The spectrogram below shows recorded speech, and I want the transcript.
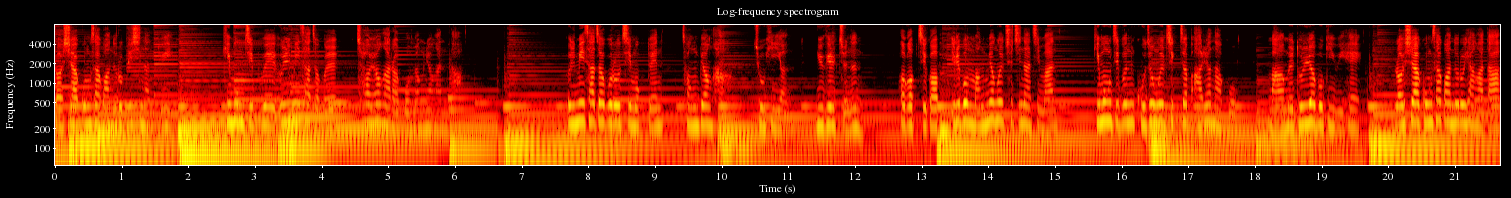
러시아 공사관으로 피신한 뒤 김홍지부의 을미사적을 처형하라고 명령한다. 을미사적으로 지목된 정병하, 조희연, 유길주는 허겁지겁 일본 망명을 추진하지만 김홍집은 고종을 직접 아련하고 마음을 돌려보기 위해 러시아 공사관으로 향하다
